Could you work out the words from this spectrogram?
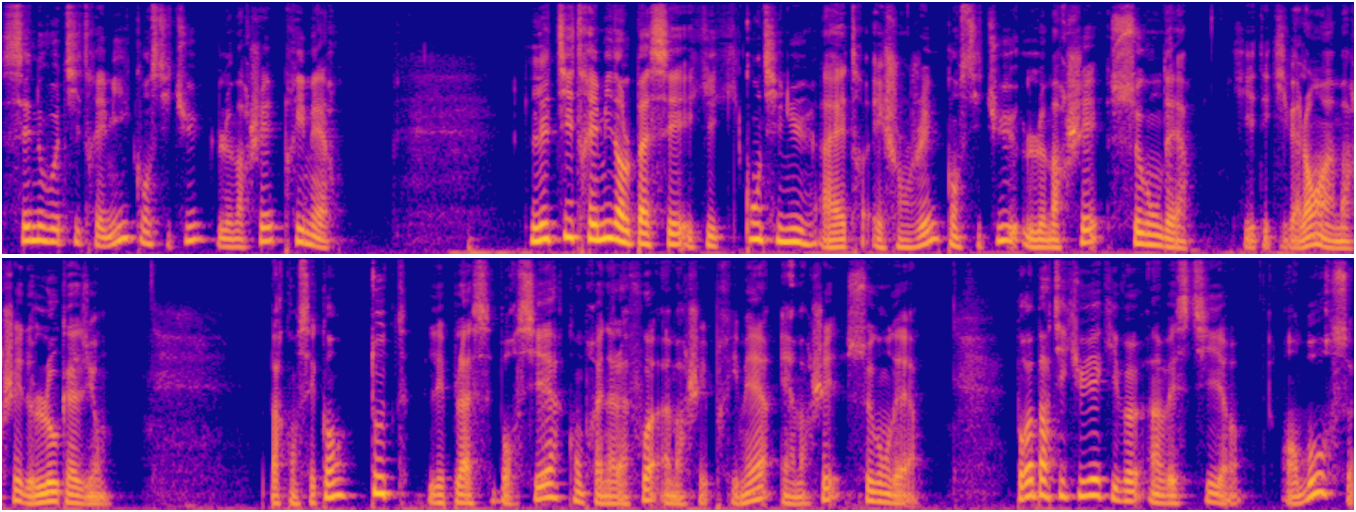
Ces nouveaux titres émis constituent le marché primaire. Les titres émis dans le passé et qui continuent à être échangés constituent le marché secondaire, qui est équivalent à un marché de l'occasion. Par conséquent, toutes les places boursières comprennent à la fois un marché primaire et un marché secondaire. Pour un particulier qui veut investir bourse,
